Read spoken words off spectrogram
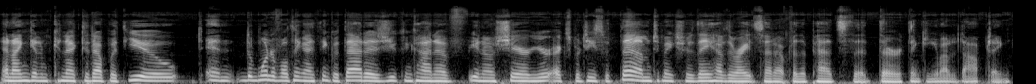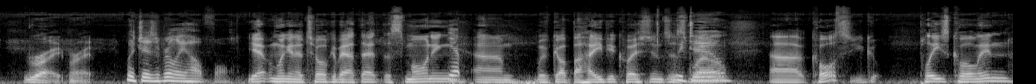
and I can get them connected up with you. And the wonderful thing I think with that is you can kind of you know share your expertise with them to make sure they have the right setup for the pets that they're thinking about adopting, Right, right. which is really helpful. Yep, and we're going to talk about that this morning. Yep. Um, we've got behaviour questions as We do. well. Uh, of course, you g- please call in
